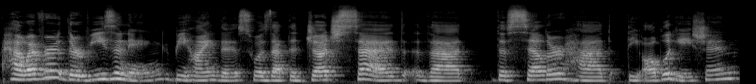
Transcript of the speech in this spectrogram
However, the reasoning behind this was that the judge said that the seller had the obligation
